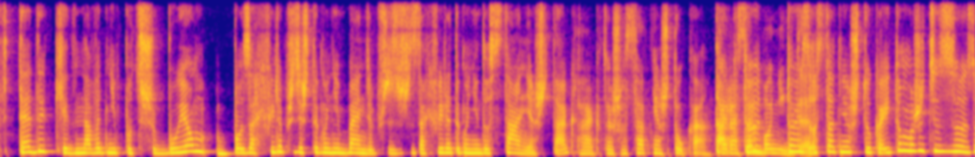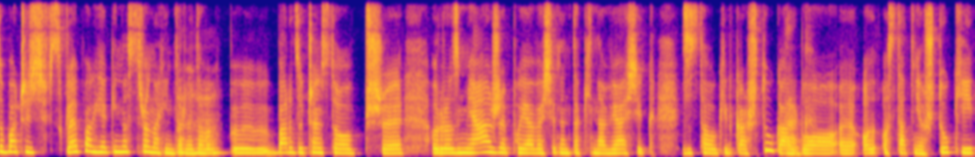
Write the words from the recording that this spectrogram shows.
wtedy, kiedy nawet nie potrzebują, bo za chwilę przecież tego nie będzie, przecież za chwilę tego nie dostaniesz, tak? Tak, to już ostatnia sztuka. Tak, Teraz to, albo nigdy. to jest ostatnia sztuka i to możecie z, zobaczyć w sklepach, jak i na stronach internetowych. Mhm. Y, bardzo często przy rozmiarze pojawia się ten taki nawiasik, zostało kilka sztuk tak. albo y, o, ostatnie sztuki.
